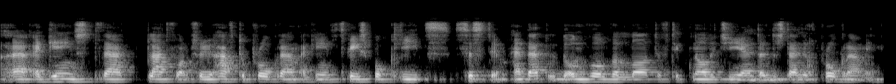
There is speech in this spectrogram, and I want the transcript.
uh, against that platform. So you have to program against Facebook leads system, and that would involve a lot of technology and understanding programming.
